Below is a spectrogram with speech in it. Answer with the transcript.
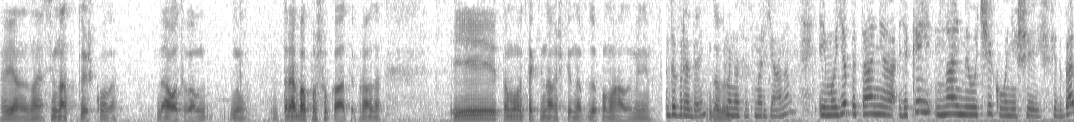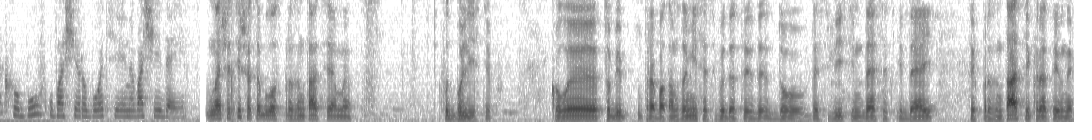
е, я не знаю, 17-ї школи. Да, от вам ну, треба пошукати, правда? І тому такі навички допомагали мені. Добрий день, Добре. мене звуть Мар'яна. І моє питання: який найнеочікуваніший фідбек був у вашій роботі на ваші ідеї? Найчастіше це було з презентаціями футболістів. Коли тобі треба там за місяць видати до десь 8-10 ідей цих презентацій креативних,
